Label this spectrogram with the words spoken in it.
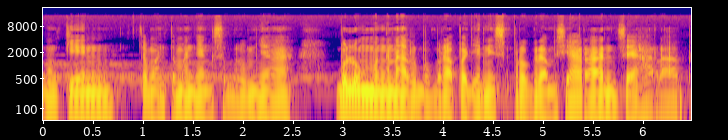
Mungkin teman-teman yang sebelumnya belum mengenal beberapa jenis program siaran saya harap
